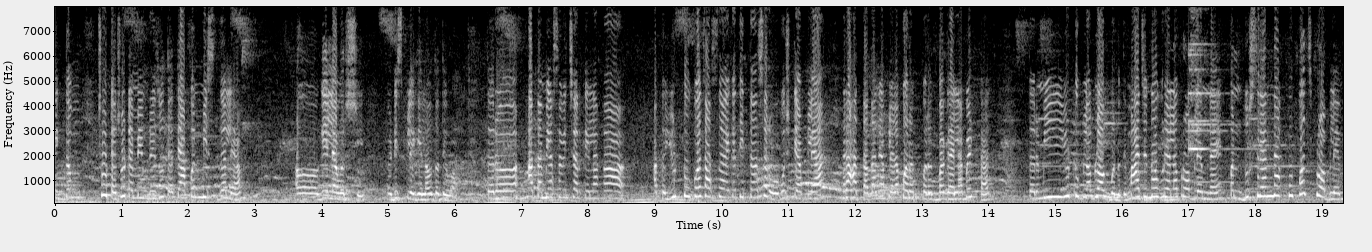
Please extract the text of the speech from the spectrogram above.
एकदम छोट्या छोट्या मेमरीज होत्या. त्या पण मिस झाल्या गेल्या वर्षी. डिस्प्ले गेला होता तेव्हा. तर आता मी असा विचार केला का आता यूट्यूबच असं आहे का तिथं सर्व गोष्टी आपल्या राहतात आणि आपल्याला परत परत बघायला भेटतात. तर मी यूट्यूबला ब्लॉग बनवते. माझ्या नवऱ्याला प्रॉब्लेम नाही पण दुसऱ्यांना खूपच प्रॉब्लेम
